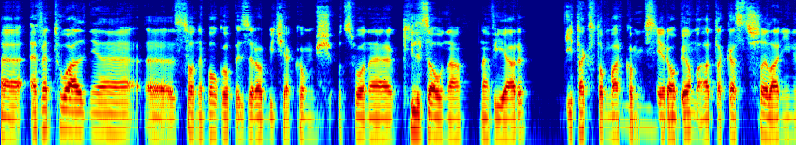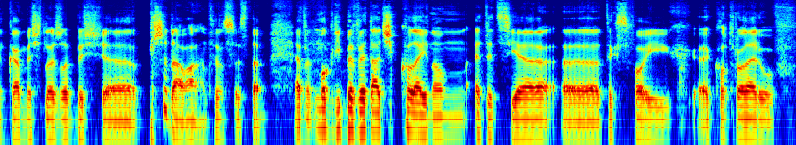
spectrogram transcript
E, ewentualnie e, Sony mogłoby zrobić jakąś odsłonę Killzone'a na VR. I tak z tą marką nic nie robią, a taka strzelaninka myślę, że by się przydała na ten system. Mogliby wydać kolejną edycję e, tych swoich kontrolerów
